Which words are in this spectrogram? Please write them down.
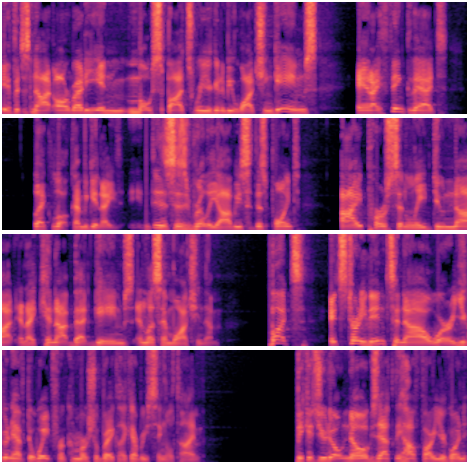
if it's not already in most spots where you're going to be watching games. And I think that, like, look, I mean, again, this is really obvious at this point. I personally do not, and I cannot bet games unless I'm watching them. But it's turning mm-hmm. into now where you're going to have to wait for a commercial break like every single time because you don't know exactly how far you're going.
